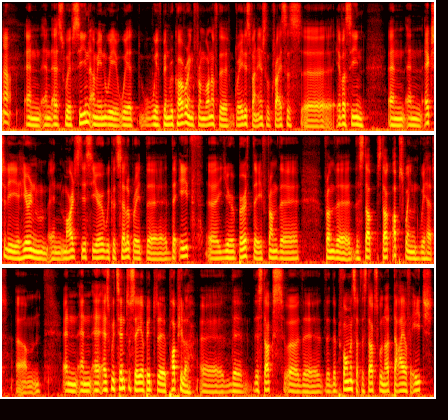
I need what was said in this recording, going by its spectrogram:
Yeah. And and as we've seen, I mean, we we we've been recovering from one of the greatest financial crises uh, ever seen, and and actually here in in March this year we could celebrate the the eighth uh, year birthday from the from the the stock stock upswing we had. Um, and and as we tend to say a bit uh, popular, uh, the the stocks, uh, the, the the performance of the stocks will not die of age;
